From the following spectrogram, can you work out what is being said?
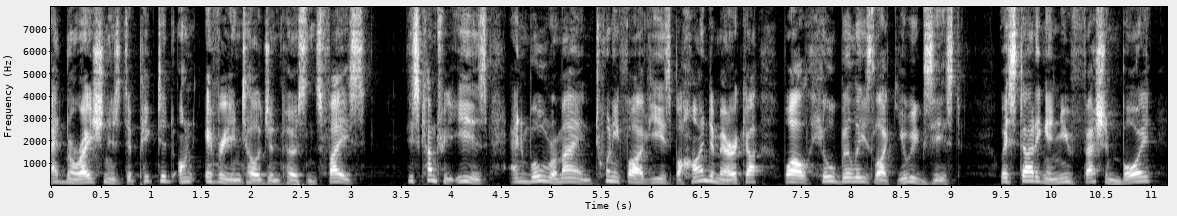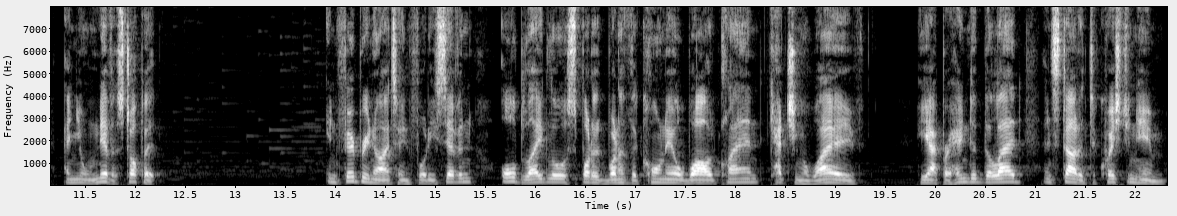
admiration is depicted on every intelligent person's face. This country is and will remain 25 years behind America while hillbillies like you exist. We're starting a new fashion, boy, and you'll never stop it. In February 1947, Aub Laidlaw spotted one of the Cornel Wilde clan catching a wave. He apprehended the lad and started to question him.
